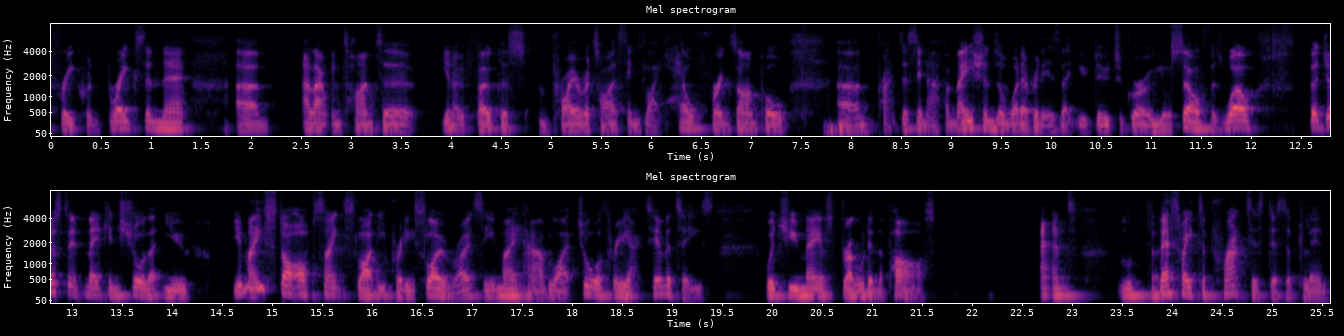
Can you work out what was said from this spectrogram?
frequent breaks in there, um, allowing time to you know focus and prioritize things like health for example um, practicing affirmations or whatever it is that you do to grow yourself as well. But just making sure that you you may start off saying slightly pretty slow right? So you may have like two or three activities which you may have struggled in the past. And the best way to practice discipline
